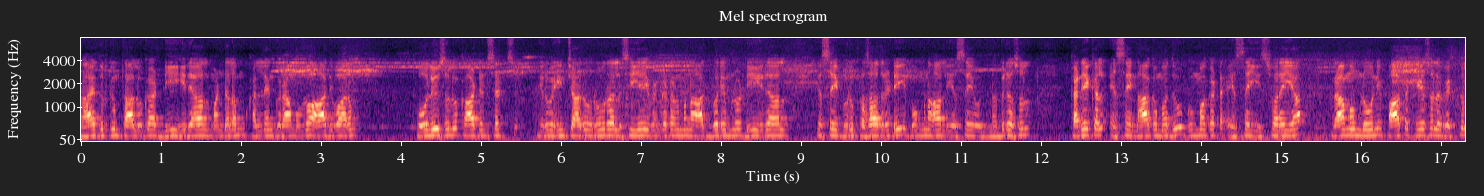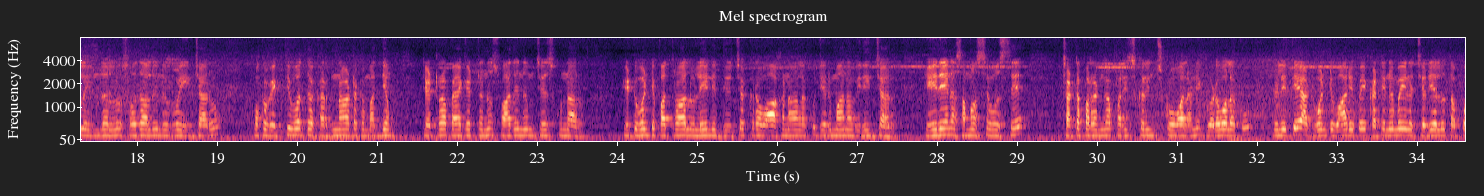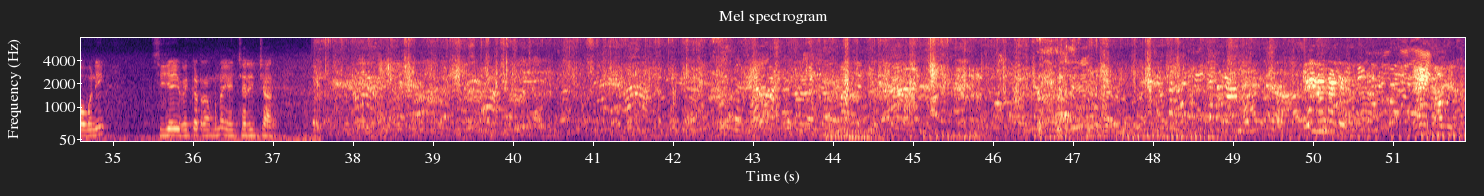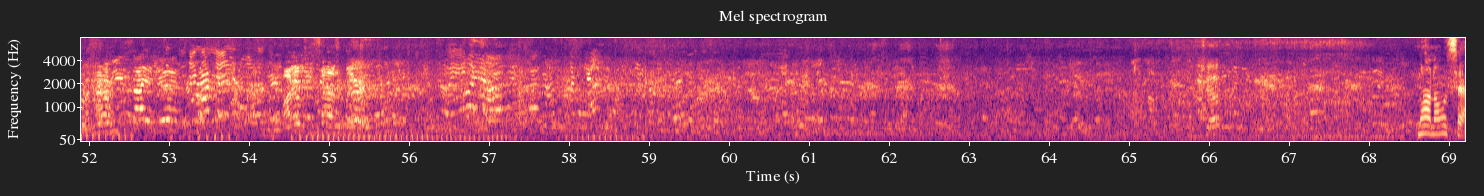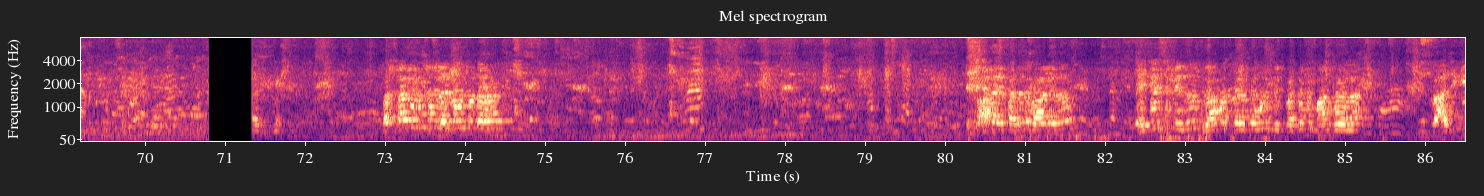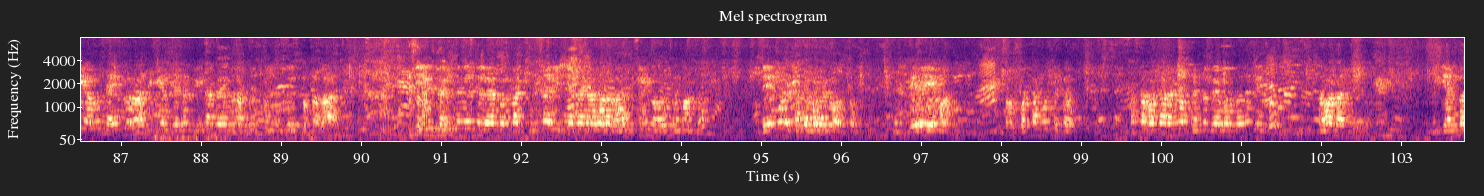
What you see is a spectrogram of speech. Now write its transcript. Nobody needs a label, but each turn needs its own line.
రాయదుర్గం తాలూకా D హిరాల్ మండలం కల్లెం గ్రామంలో ఆదివారం పోలీసులు కార్టెన్ సెర్చ్ నిర్వహించారు. రూరల్ సిఐ వెంకటరమణ ఆధ్వర్యంలో D Hiral SI Guruprasad Reddy Bommanahal SI Nabirasul Kanekal SI Nagamadhu Gummagatta SI Eswaraiah గ్రామంలోని పాత కేసుల వ్యక్తుల ఇళ్ళలో సోదాలు నిర్వహించారు. ఒక వ్యక్తి వద్ద కర్ణాటక మద్యం టెట్రా ప్యాకెట్లను స్వాధీనం చేసుకున్నారు. ఎటువంటి పత్రాలు లేని ద్విచక్ర వాహనాలకు జరిమానా విధించారు. ఏదైనా సమస్య వస్తే చట్టపరంగా పరిష్కరించుకోవాలని గొడవలకు వెళితే అటువంటి వారిపై కఠినమైన చర్యలు తప్పవని సిఐ వెంకటరమణ హెచ్చరించారు.
నా నమస్తే
బస్ స్టాండ్ కూర్చొని ఎట్లా కూర్చుంటారు బాగాలేదు పద్ధతి బాగాలేదు దయచేసి మీరు గ్రామస్తులంతా కూడా మీ పద్ధతి మానుకోవాలా రాజకీయాలు టైంలో రాజకీయాలు చేయడం మిగతా టైంలో అందరూ చూసి చూస్తుండాలా మీరు కలిసి లేకుండా చిన్న విషయమైనా కూడా రాజకీయంగా వస్తామంటూ మేము కూడా చట్టపరంగా వస్తాం. వేరే ఏమా మనం కొట్టము తిట్టం చట్ట ప్రకారంగా ఫ్రెండ్ పేపర్తోనే మీకు సమాధానం మీకు ఎంత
